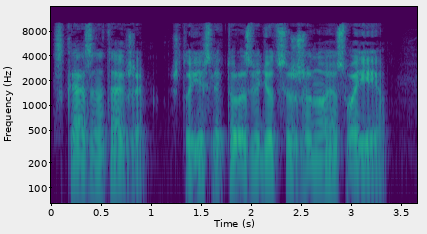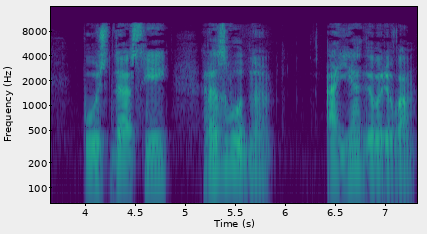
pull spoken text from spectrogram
Сказано также, что если кто разведется с женою своею, пусть даст ей разводную. А я говорю вам,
